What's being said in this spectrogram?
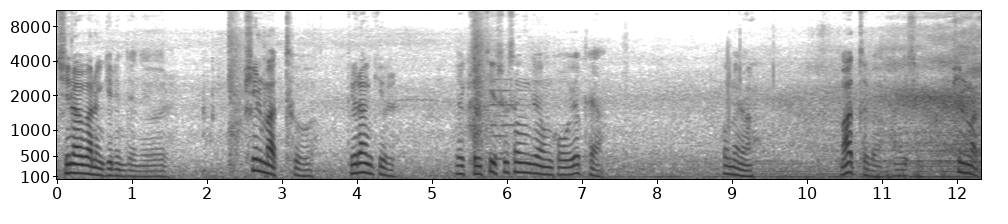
지나가는 길인데 늘 필마트 드랑길 KT 수성정 그 옆에 보면은 마트가 하나 있습니다. 필마트.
